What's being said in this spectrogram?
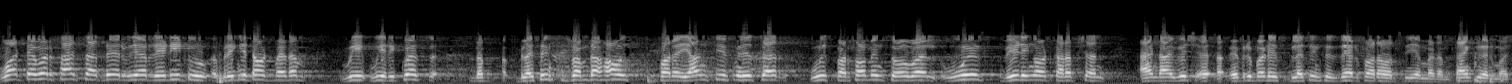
whatever facts are there, we are ready to bring it out, madam. We, we request the blessings from the House for a young Chief Minister who is performing so well, who is weeding out corruption, and I wish uh, everybody's blessings is there for our CM, madam. Thank you very much.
